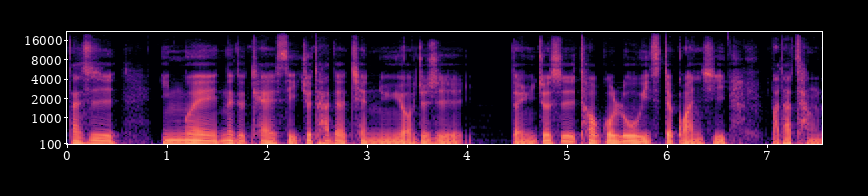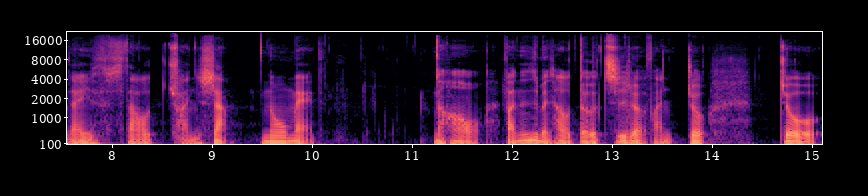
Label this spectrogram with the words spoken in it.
但是因为那个 Casey 就他的前女友，就是等于就是透过 Louis 的关系，把他藏在一艘船上 Nomad，然后反正日本杀手得知了，反正就就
